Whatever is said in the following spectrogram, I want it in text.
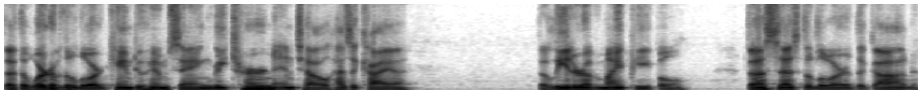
that the word of the Lord came to him, saying, Return and tell Hezekiah, the leader of my people, Thus says the Lord, the God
